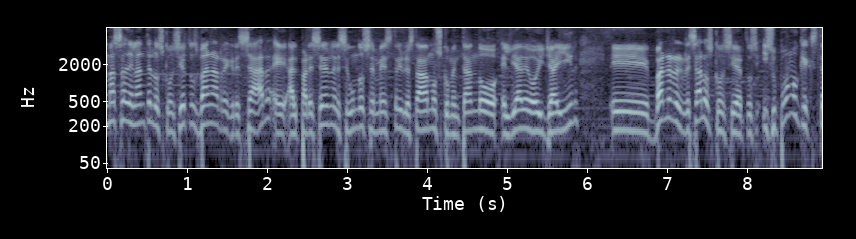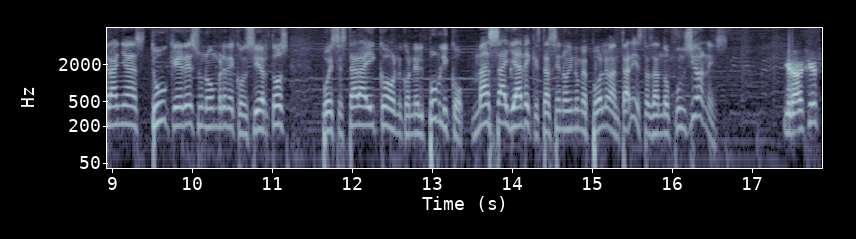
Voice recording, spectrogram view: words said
más adelante los conciertos van a regresar, eh, al parecer en el segundo semestre, y lo estábamos comentando el día de hoy, Jair. eh, van a regresar los conciertos y supongo que extrañas tú que eres un hombre de conciertos pues estar ahí con, con el público más allá de que estás en hoy no me puedo levantar y estás dando funciones Gracias,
